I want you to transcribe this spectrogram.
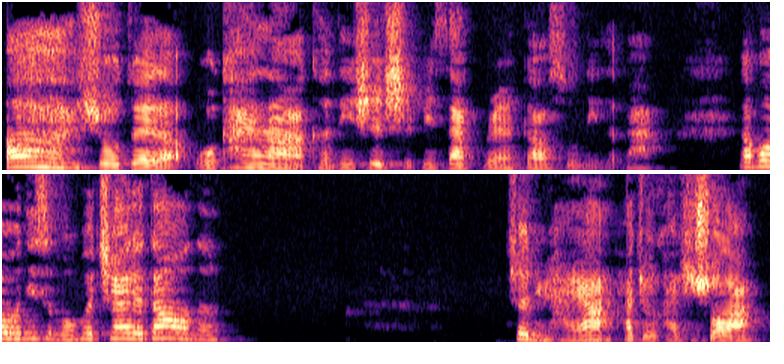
啊，说对了，我看啊，肯定是史密塞夫人告诉你的吧？要不你怎么会猜得到呢？”这女孩啊，她就开始说了：“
